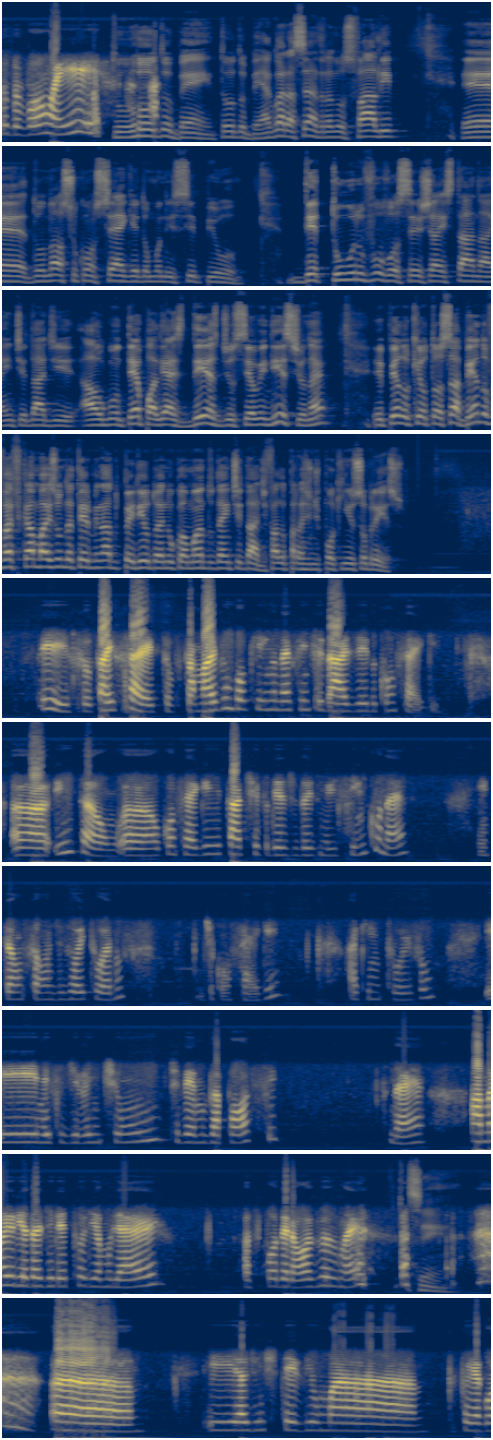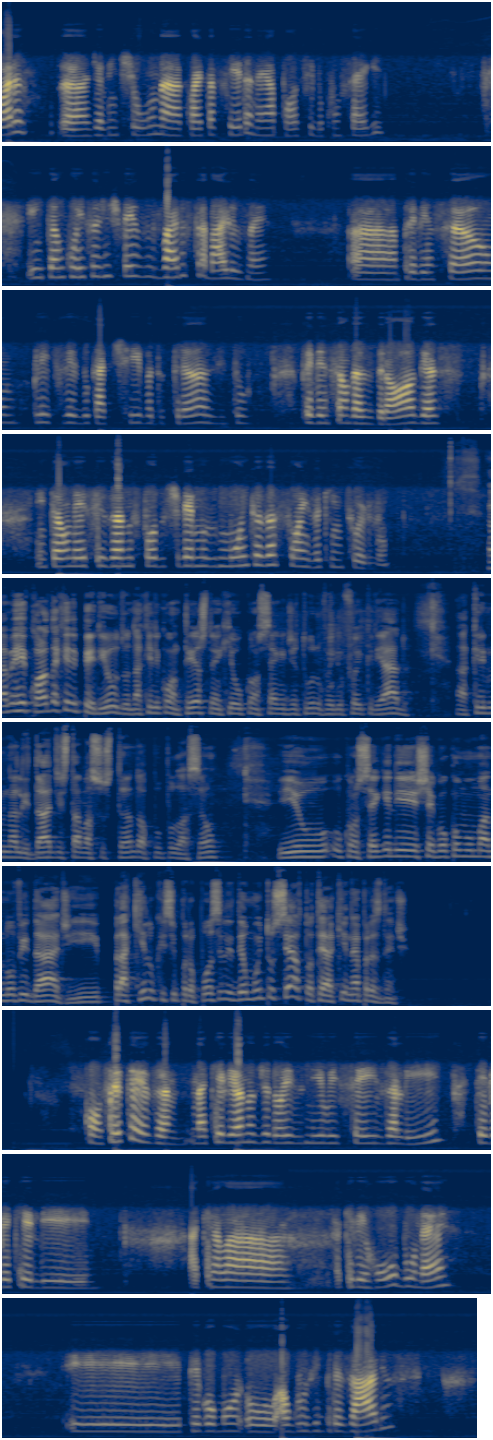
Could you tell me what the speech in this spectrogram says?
Tudo bom aí? Tudo bem, tudo bem. Agora, Sandra, nos fale é, do nosso consegue do município de Turvo. Você já está na entidade há algum tempo, aliás, desde o seu início, né? E pelo que eu estou sabendo, vai ficar mais um determinado período aí no comando da entidade. Fala para a gente um pouquinho sobre isso. Isso, tá certo. Ficar mais um pouquinho nessa entidade aí do Consegue. Uh, então, uh, o Consegue está ativo desde 2005, né? Então, são 18 anos de Consegue aqui em Turvo. E nesse dia 21 tivemos a posse, né? A maioria da diretoria mulher, as poderosas, né? Sim. uh, e a gente teve uma. Foi agora, uh, dia 21, na quarta-feira, né? A posse do Consegue. Então, com isso, a gente fez vários trabalhos, né? Uh, prevenção, blitz educativa do trânsito, prevenção das drogas. Então, nesses anos todos, tivemos muitas ações aqui em Turvo. Eu me recordo daquele período, naquele contexto em que o Consegue de Turvo ele foi criado, a criminalidade estava assustando a população e o, o Consegue ele chegou como uma novidade e para aquilo que se propôs ele deu muito certo até aqui, né, presidente? Com certeza. Naquele ano de 2006 ali, teve aquele aquela aquele roubo, né? E pegou o, alguns empresários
